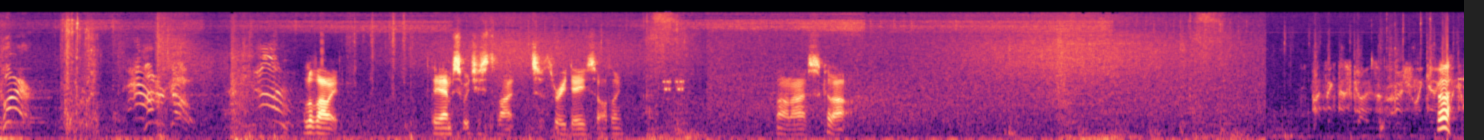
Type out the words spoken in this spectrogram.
Claire! Let her go! I love how it the aim switches to like to 3D sort of thing. Oh nice, look at that. I think this guy's officially getting Ah.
